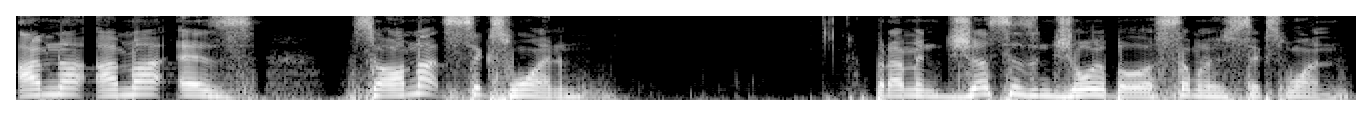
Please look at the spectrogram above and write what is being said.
I'm not I'm not as so I'm not six one, but I'm in just as enjoyable as someone who's six one,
